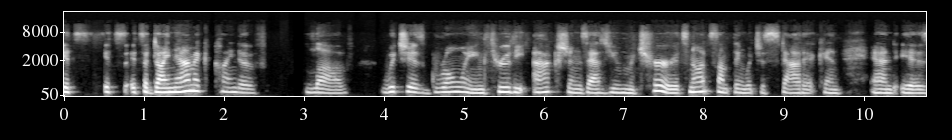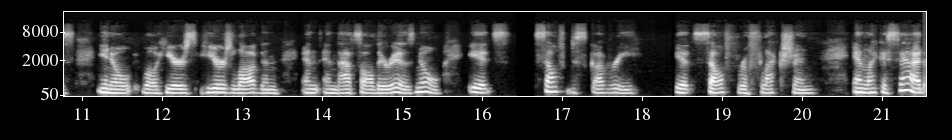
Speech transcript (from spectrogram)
it's it's it's a dynamic kind of love which is growing through the actions as you mature. It's not something which is static and and is you know well here's here's love and and and that's all there is. No it's self discovery, it's self reflection. And like I said,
